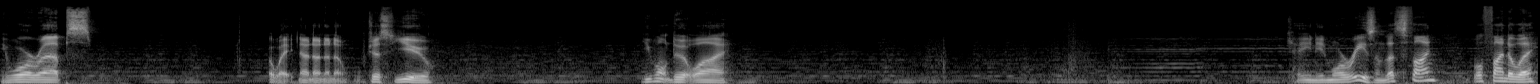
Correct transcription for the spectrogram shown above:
The war reps. Oh wait, no, no, no, no. Just you. You won't do it, why? Okay, you need more reason. That's fine. We'll find a way.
